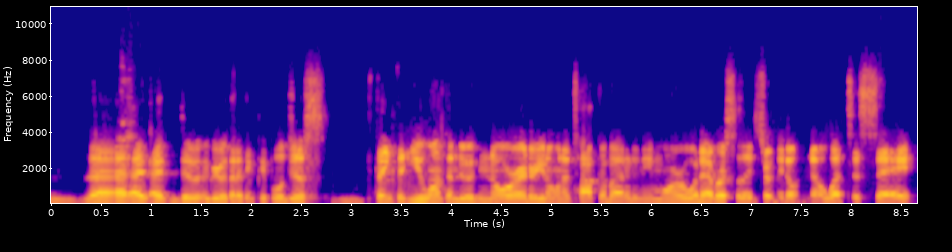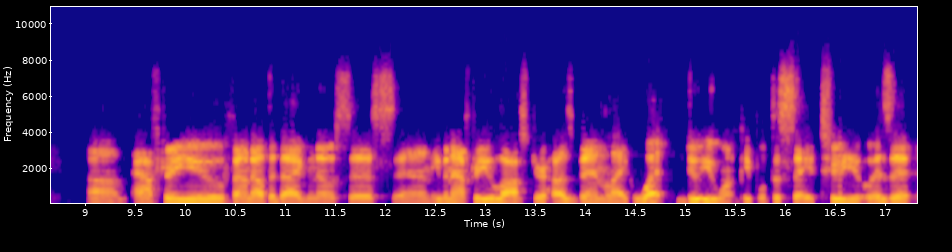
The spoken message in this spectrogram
that I, I, do agree with that i think people just think that you want them to ignore it or you don't want to talk about it anymore or whatever so they certainly don't know what to say um, after you found out the diagnosis and even after you lost your husband like what do you want people to say to you is it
